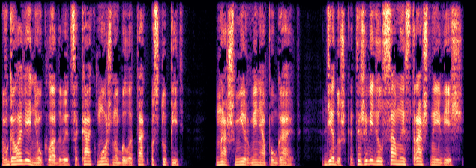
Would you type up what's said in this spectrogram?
в голове не укладывается, как можно было так поступить. Наш мир меня пугает. Дедушка, ты же видел самые страшные вещи.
